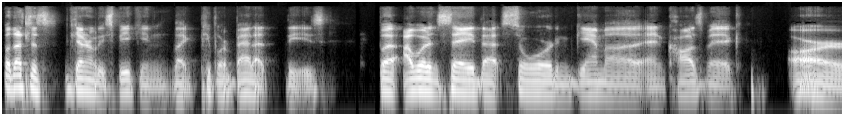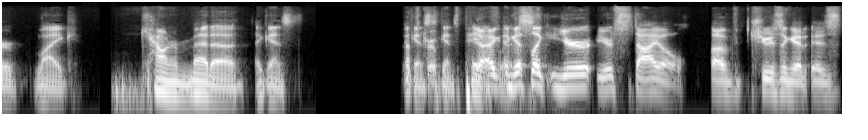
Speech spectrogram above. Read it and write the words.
but that's just generally speaking. Like people are bad at these, but I wouldn't say that sword and gamma and cosmic are like counter meta against That's against true. against pay. Yeah, I, I guess like your your style of choosing it is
